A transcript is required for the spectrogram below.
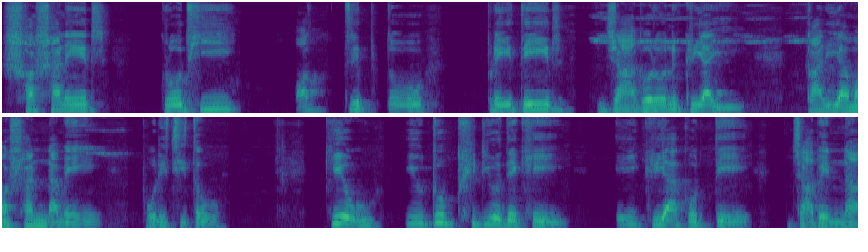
শ্মশানের ক্রোধী অতৃপ্ত প্রেতের জাগরণ ক্রিয়াই। কালিয়ামশান নামে পরিচিত। কেউ ইউটিউব ভিডিও দেখে এই ক্রিয়া করতে যাবেন না।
